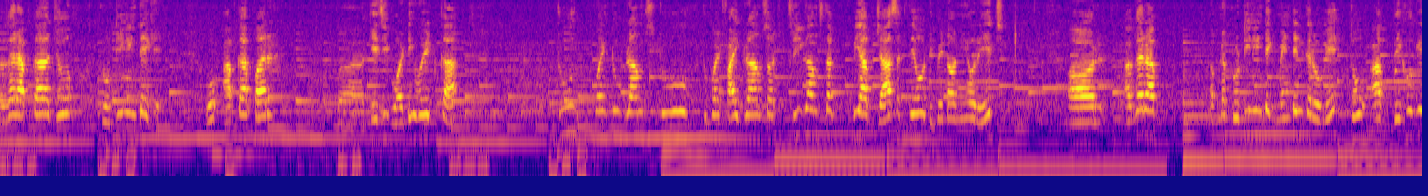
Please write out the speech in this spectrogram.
अगर आपका जो प्रोटीन इंटेक है, वो आपका पर केजी बॉडी वेट का 2.2 ग्राम्स टू 2.5 ग्राम्स और 3 ग्राम्स तक भी आप जा सकते हो डिपेंड ऑन योर एज और अगर आप अपना प्रोटीन इंटेक मेंटेन करोगे तो आप देखोगे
